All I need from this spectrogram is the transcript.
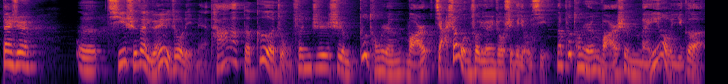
但是，呃，其实，在元宇宙里面，它的各种分支是不同人玩。假设我们说元宇宙是一个游戏，那不同人玩是没有一个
